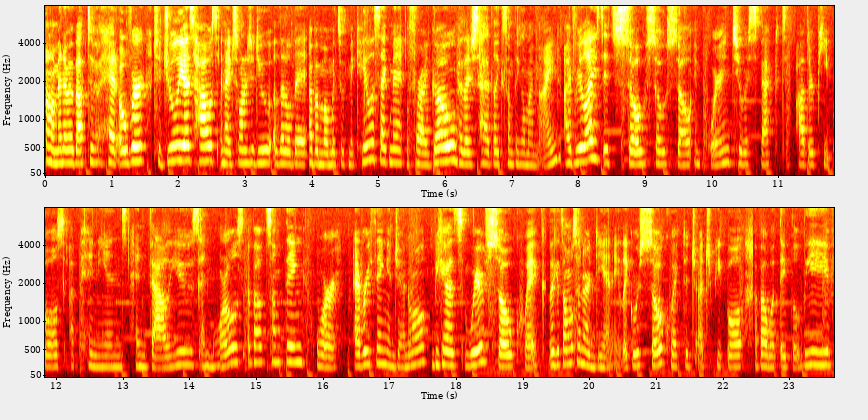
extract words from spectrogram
um, and I'm about to head over to Julia's house and I just wanted to do a little bit of a Moments with Michaela segment before I go because I just had like something on my mind. I've realized it's so, so, so important to respect other people's opinions and values and morals about something or everything in general because we're so quick, like it's almost in our DNA, like we're so quick to judge people about what they believe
